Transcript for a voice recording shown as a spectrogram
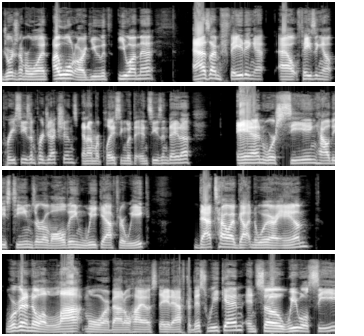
Georgia's number one, I won't argue with you on that. As I'm fading out, phasing out preseason projections, and I'm replacing with the in season data, and we're seeing how these teams are evolving week after week. That's how I've gotten to where I am we're going to know a lot more about Ohio State after this weekend. And so we will see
